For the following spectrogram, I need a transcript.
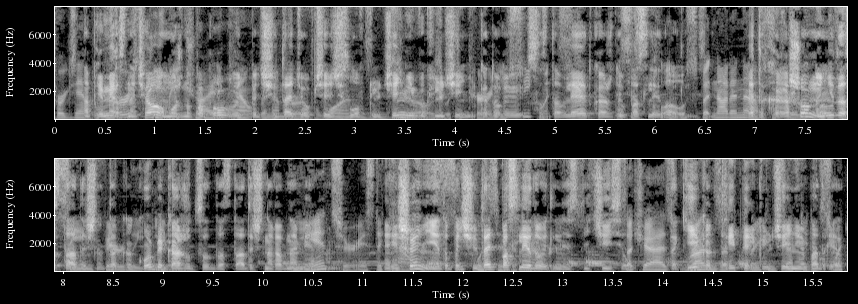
Например, сначала можно попробовать подсчитать общее число включений и выключений, которые составляют каждую последовательность. Это хорошо, но недостаточно, так как обе кажутся достаточно равномерными. Решение — это подсчитать последовательности чисел, такие как три переключения подряд.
